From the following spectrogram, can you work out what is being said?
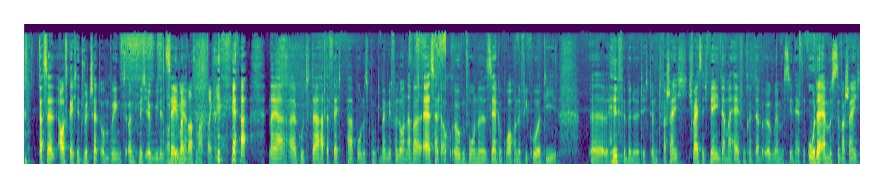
dass er ausgerechnet Richard umbringt und nicht irgendwie einen Und niemand Savior. was macht dagegen. ja, naja, äh, gut, da hat er vielleicht ein paar Bonuspunkte bei mir verloren, aber er ist halt auch irgendwo eine sehr gebrochene Figur, die äh, Hilfe benötigt und wahrscheinlich, ich weiß nicht, wer ihm da mal helfen könnte, aber irgendwer müsste ihm helfen. Oder er müsste wahrscheinlich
